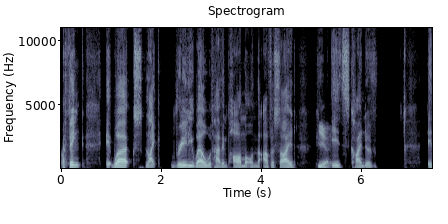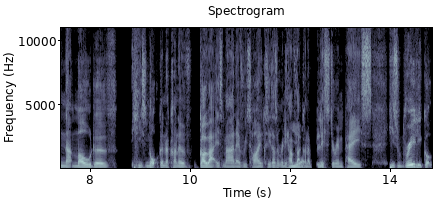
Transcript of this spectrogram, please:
I think it works like really well with having Palmer on the other side, who yeah. is kind of in that mold of he's not going to kind of go at his man every time because he doesn't really have yeah. that kind of blistering pace. He's really got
